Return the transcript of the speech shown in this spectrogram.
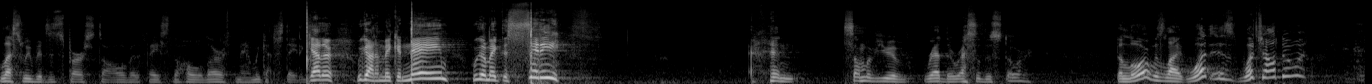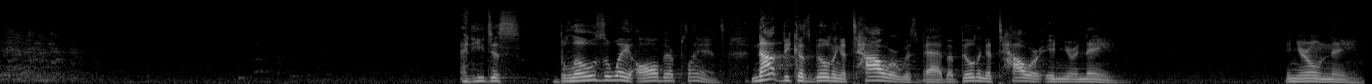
Lest we be dispersed all over the face of the whole earth, man. We got to stay together. We got to make a name. We're going to make the city. And some of you have read the rest of the story. The Lord was like, What is what y'all doing? And he just blows away all their plans. Not because building a tower was bad, but building a tower in your name, in your own name.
